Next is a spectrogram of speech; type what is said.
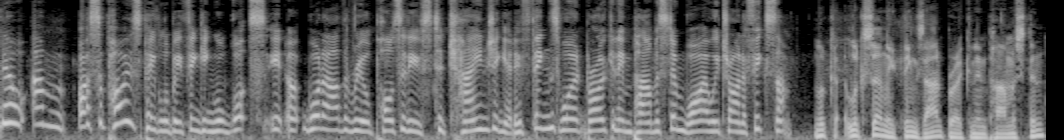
Now, um, I suppose people will be thinking, well, what's it, uh, what are the real positives to changing it? If things weren't broken in Palmerston, why are we trying to fix them? Look, look. Certainly, things aren't broken in Palmerston,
